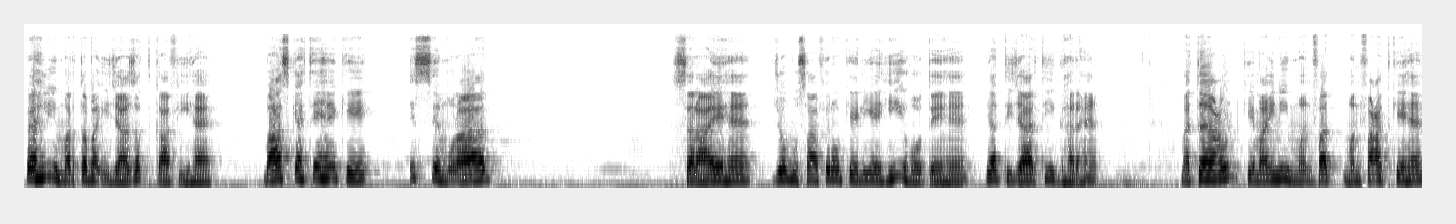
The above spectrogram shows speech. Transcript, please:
پہلی مرتبہ اجازت کافی ہے۔ بعض کہتے ہیں کہ اس سے مراد سرائے ہیں جو مسافروں کے لیے ہی ہوتے ہیں یا تجارتی گھر ہیں۔ متعن کے معنی منفعت منفعت کے ہیں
